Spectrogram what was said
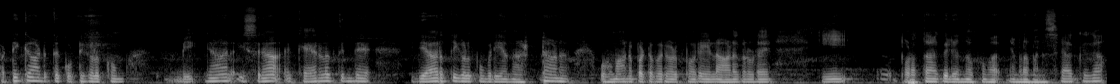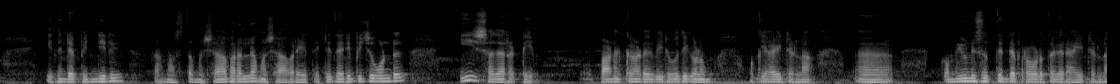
പട്ടിക്കാടുത്തെ കുട്ടികൾക്കും വിജ്ഞാന ഇസ്ലാ കേരളത്തിന്റെ വിദ്യാർത്ഥികൾക്കും വലിയ നഷ്ടമാണ് ബഹുമാനപ്പെട്ടവരെ പോലെയുള്ള ആളുകളുടെ ഈ പുറത്താക്കൽ എന്നൊക്കെ നമ്മൾ മനസ്സിലാക്കുക. ഇതിന്റെ പിന്നിൽ സമസ്ത മുഷാവറല്ല. മുഷാവറയെ തെറ്റിദ്ധരിപ്പിച്ചുകൊണ്ട് ഈ ഷജറ ടീം പാണക്കാട് വിരോധികളും ഒക്കെ ആയിട്ടുള്ള കമ്മ്യൂണിസത്തിന്റെ പ്രവർത്തകരായിട്ടുള്ള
